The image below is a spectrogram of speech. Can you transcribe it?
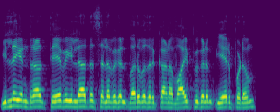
இல்லையென்றால் தேவையில்லாத செலவுகள் வருவதற்கான வாய்ப்புகளும் ஏற்படும்.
